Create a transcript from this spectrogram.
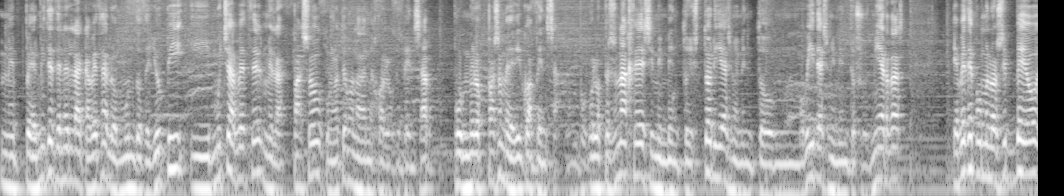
me permite tener la cabeza en los mundos de Yuppie y muchas veces me las paso, como no tengo nada mejor a lo que pensar, pues me los paso, me dedico a pensar un poco los personajes y me invento historias, me invento movidas, me invento sus mierdas. Y a veces pues me los veo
